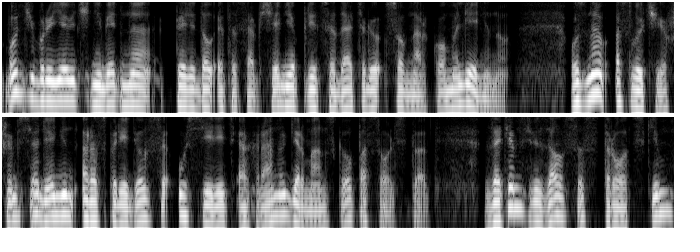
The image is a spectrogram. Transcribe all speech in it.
Бонч Бруевич немедленно передал это сообщение председателю Совнаркома Ленину. Узнав о случившемся, Ленин распорядился усилить охрану германского посольства. Затем связался с Троцким,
